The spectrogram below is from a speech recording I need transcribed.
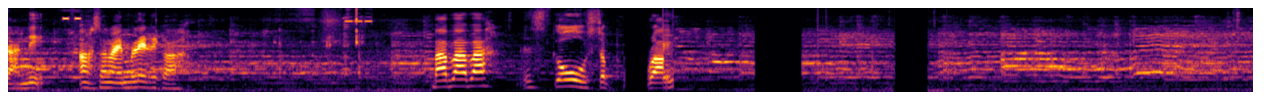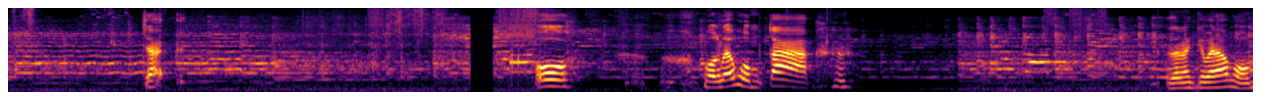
ด่านนี้ อะสไนไม่เล่นดีกว่าบ้าบ้าบ้า let's go surprise จะโอ้บอกแล้วผมกากแล้วนั่นเก็บไปแล้วผม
